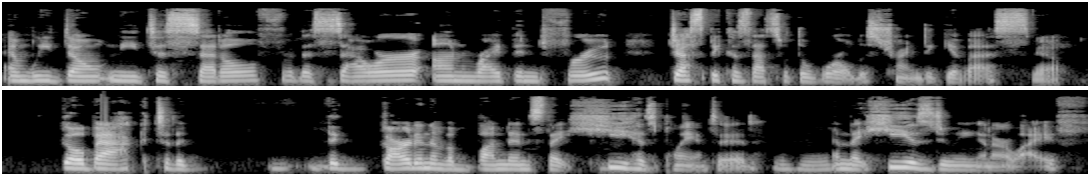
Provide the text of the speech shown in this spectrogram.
and we don't need to settle for the sour unripened fruit just because that's what the world is trying to give us. Yeah. go back to the the garden of abundance that he has planted hmm and that he is doing in our life.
